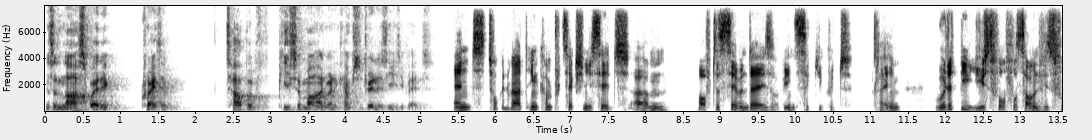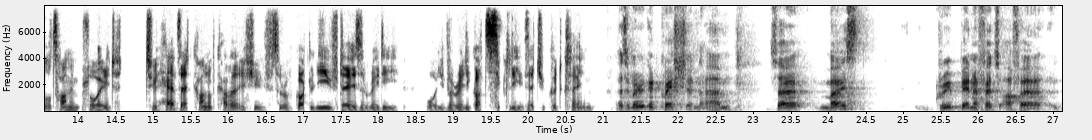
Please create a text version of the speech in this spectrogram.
is a nice way to create a type of peace of mind when it comes to dread disease events. And talking about income protection, you said um, after seven days of being sick, you could claim. Would it be useful for someone who's full time employed to have that kind of cover if you've sort of got leave days already or you've already got sick leave that you could claim? That's a very good question. Um, so, most group benefits offer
